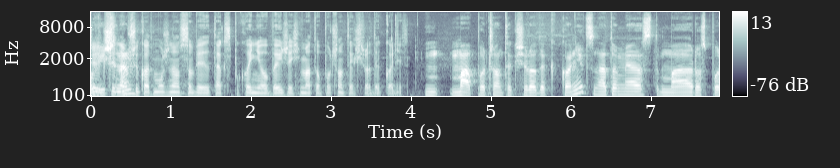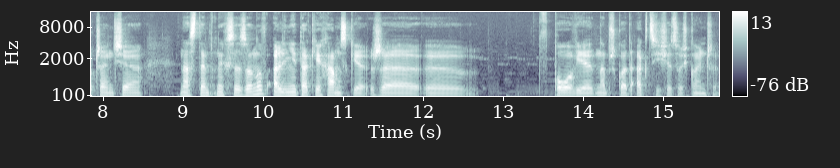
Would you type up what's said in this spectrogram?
Czy, czy na przykład można sobie tak spokojnie obejrzeć, ma to początek, środek, koniec? M ma początek, środek, koniec, natomiast ma rozpoczęcie następnych sezonów, ale nie takie hamskie, że yy, w połowie na przykład akcji się coś kończy.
